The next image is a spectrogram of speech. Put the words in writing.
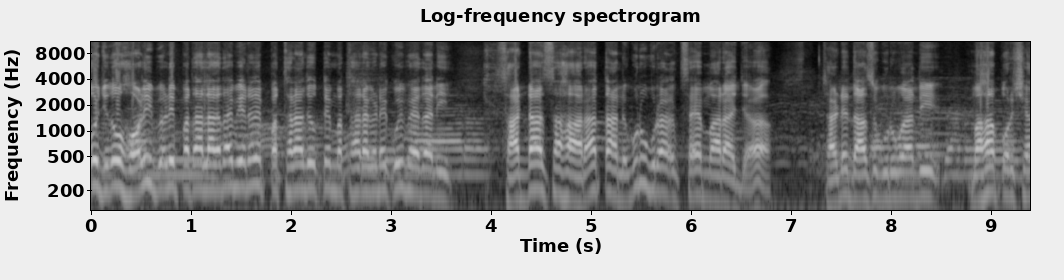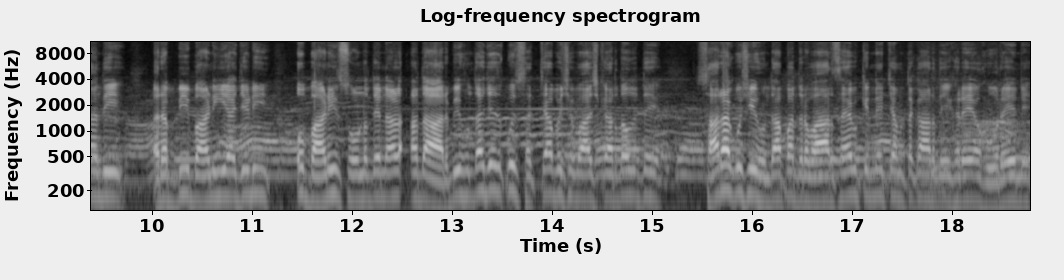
ਉਹ ਜਦੋਂ ਹੌਲੀ ਹੌਲੀ ਪਤਾ ਲੱਗਦਾ ਵੀ ਇਹਨਾਂ ਦੇ ਪੱਥਰਾਂ ਦੇ ਉੱਤੇ ਮੱਥਾ ਰਗੜੇ ਕੋਈ ਫਾਇਦਾ ਨਹੀਂ। ਸਾਡਾ ਸਹਾਰਾ ਧੰਨ ਗੁਰੂ ਗ੍ਰੰਥ ਸਾਹਿਬ ਮਹਾਰਾਜ ਆ। ਸਾਡੇ 10 ਗੁਰੂਆਂ ਦੀ ਮਹਾਪੁਰਸ਼ਾਂ ਦੀ ਰੱਬੀ ਬਾਣੀ ਆ ਜਿਹੜੀ ਉਹ ਬਾਣੀ ਸੁਣਨ ਦੇ ਨਾਲ ਆਧਾਰ ਵੀ ਹੁੰਦਾ। ਜੇ ਕੋਈ ਸੱਚਾ ਵਿਸ਼ਵਾਸ ਕਰਦਾ ਉਹਦੇ ਤੇ ਸਾਰਾ ਕੁਝ ਹੀ ਹੁੰਦਾ। ਆਪਾਂ ਦਰਬਾਰ ਸਾਹਿਬ ਕਿੰਨੇ ਚਮਤਕਾਰ ਦੇਖ ਰਹੇ ਹੋ ਰਹੇ ਨੇ।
